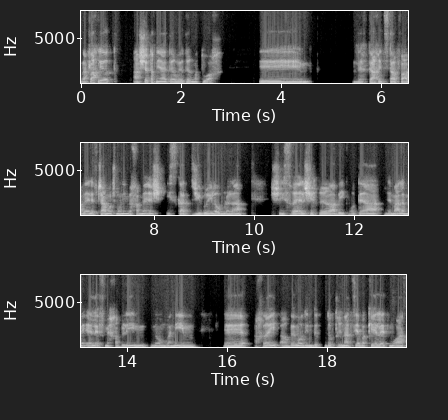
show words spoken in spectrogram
והפך להיות, השטח נהיה יותר ויותר מתוח. לכך הצטרפה ב-1985 עסקת ג'יבריל האומללה, שישראל שחררה בעקבותיה למעלה מאלף מחבלים מאומנים אחרי הרבה מאוד אינדוקטרינציה בכלא, תמורת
